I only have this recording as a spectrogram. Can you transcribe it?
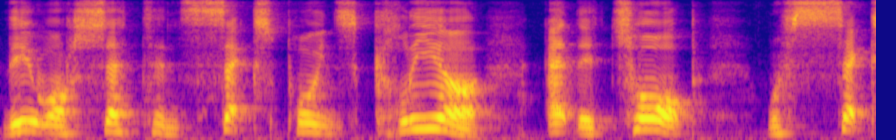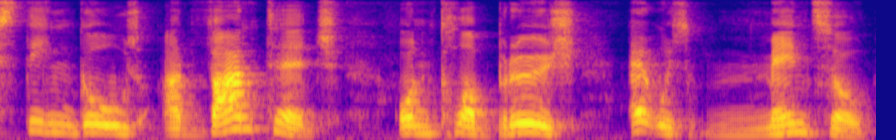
they were sitting six points clear at the top with 16 goals advantage on Club Bruges it was mental,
